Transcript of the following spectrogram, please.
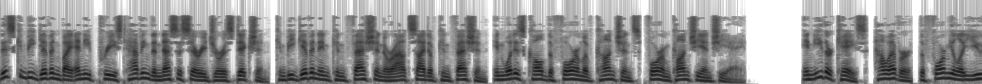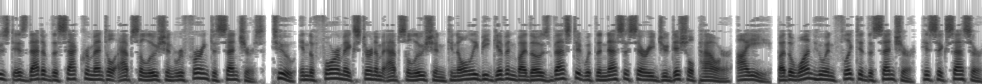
This can be given by any priest having the necessary jurisdiction, can be given in confession or outside of confession, in what is called the forum of conscience forum conscientiae. In either case, however, the formula used is that of the sacramental absolution referring to censures. 2 In the forum externum absolution can only be given by those vested with the necessary judicial power, i.e., by the one who inflicted the censure, his successor,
